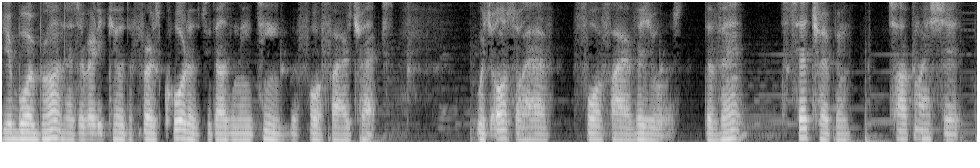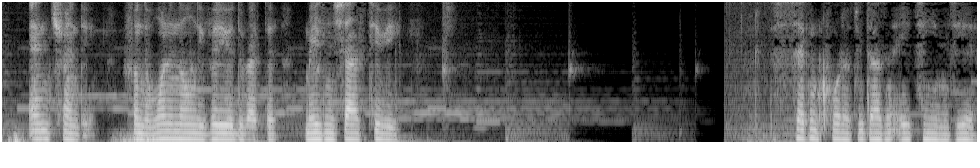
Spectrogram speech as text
Your boy Braun has already killed the first quarter of 2018 with four fire tracks, which also have four fire visuals. The Vent, Set Tripping, Talk My Shit, and Trending from the one and only video director Amazing Shots TV. The second quarter of 2018 is here,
